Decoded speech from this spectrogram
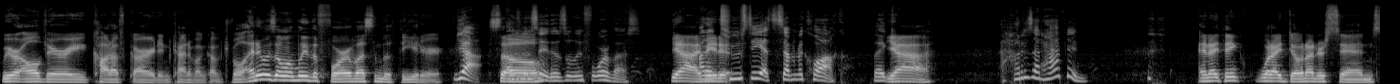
we were all very caught off guard and kind of uncomfortable. And it was only the four of us in the theater. Yeah. I was So- gonna say there's only four of us Yeah, I on a it. Tuesday at seven o'clock. Like, yeah. how does that happen? And I think what I don't understand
